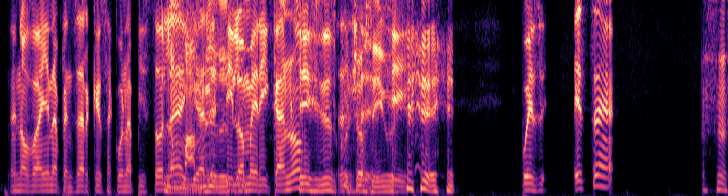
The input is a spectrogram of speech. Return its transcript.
No vayan a pensar que sacó una pistola No y al estilo sí. americano. Sí, sí se escuchó así, güey. Pues esta.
